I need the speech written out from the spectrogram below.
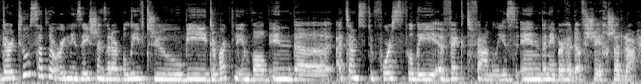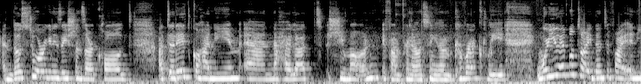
There are two settler organizations that are believed to be directly involved in the attempts to forcefully evict families in the neighborhood of Sheikh Jarrah. Those two organizations are called Ataret Kohanim and Nahalat Shimon, if I'm pronouncing them correctly. Were you able to identify any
